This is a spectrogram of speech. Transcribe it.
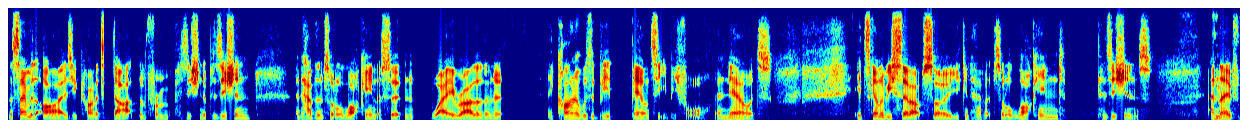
The same with the eyes, you kind of dart them from position to position and have them sort of lock in a certain way rather than it it kind of was a bit bouncy before and now it's it's going to be set up so you can have it sort of lock in positions. And they've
